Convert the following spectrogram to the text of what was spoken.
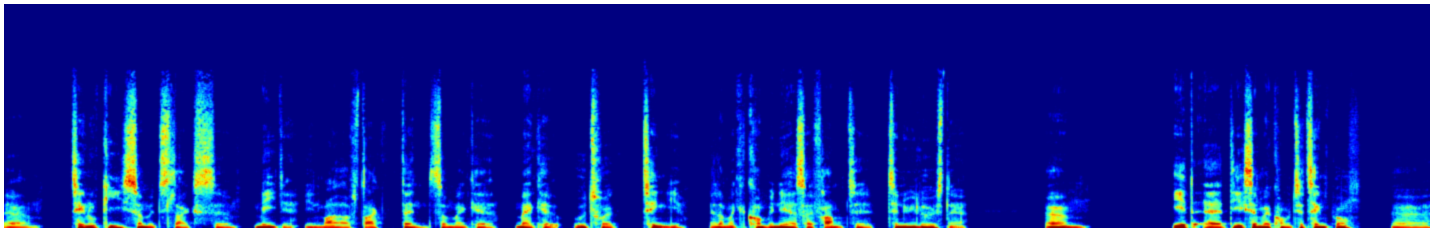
øh, teknologi som et slags øh, medie i en meget abstrakt forstand, som man kan, man kan udtrykke ting i, eller man kan kombinere sig frem til, til nye løsninger. Um, et af de eksempler, jeg kommer til at tænke på, øh,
